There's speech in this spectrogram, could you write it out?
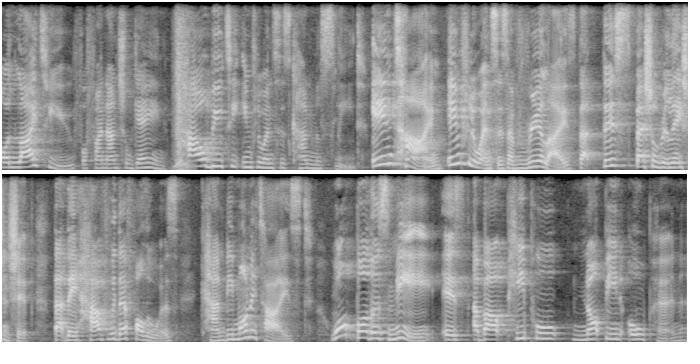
or lie to you for financial gain. How beauty influencers can mislead. In time, influencers have realized that this special relationship that they have with their followers can be monetized. What bothers me is about people not being open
